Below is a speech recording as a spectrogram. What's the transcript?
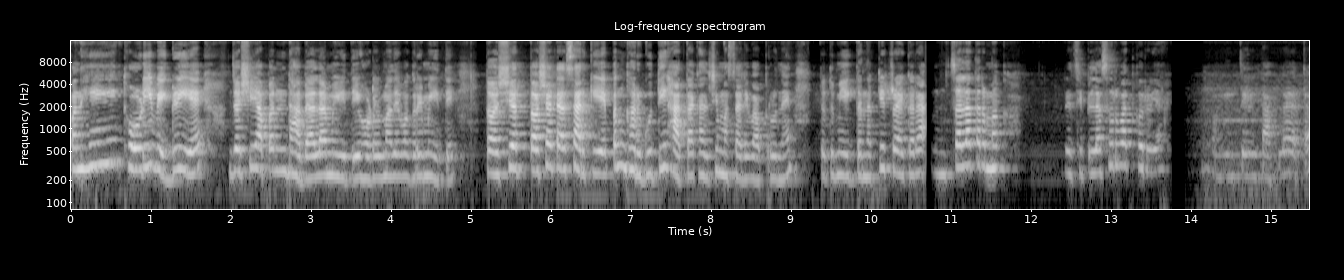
पण ही थोडी वेगळी आहे. जशी आपण धाब्याला मिळते हॉटेलमध्ये वगैरे मिळते तशा तशा त्यासारखी आहे पण घरगुती हाताखालचे मसाले वापरून आहे. तर तुम्ही एकदा नक्की ट्राय करा. चला तर मग रेसिपीला सुरुवात करूया. तेल टाकलं आहे आता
